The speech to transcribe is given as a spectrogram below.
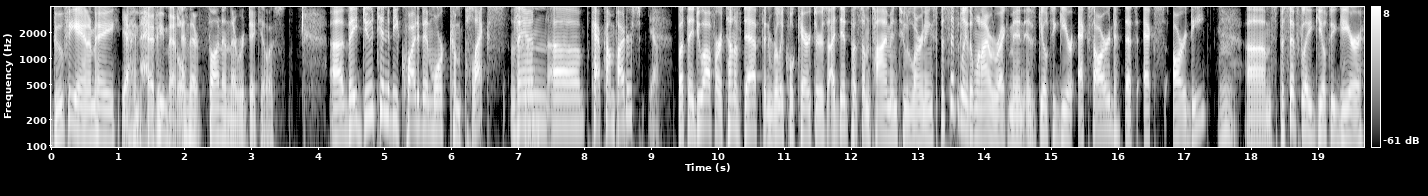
goofy anime Yeah. and heavy metal. And they're fun and they're ridiculous. Uh, they do tend to be quite a bit more complex than uh, Capcom fighters. Yeah. but they do offer a ton of depth and really cool characters. I did put some time into learning. Specifically, the one I would recommend is Guilty Gear XRD. That's XRD. Um, specifically, Guilty Gear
